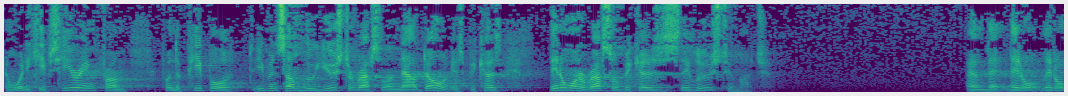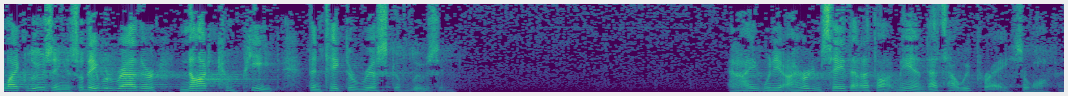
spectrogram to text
And what he keeps hearing from, from the people, even some who used to wrestle and now don't, is because they don't want to wrestle because they lose too much. And they, don't, they don't like losing. And so they would rather not compete than take the risk of losing. And I, when he, I heard him say that, I thought, man, that's how we pray so often.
